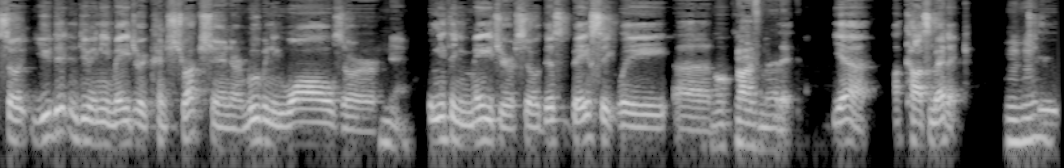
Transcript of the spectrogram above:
So you didn't do any major construction or move any walls or No. anything major. So this basically, uh, All cosmetic. yeah, a cosmetic hmm to, to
